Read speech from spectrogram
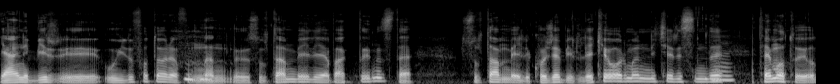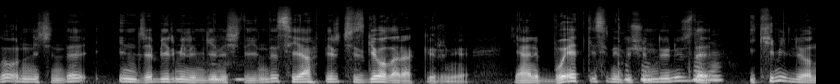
yani bir e, uydu fotoğrafından hı hı. E, Sultanbeyli'ye baktığınızda Sultanbeyli koca bir leke ormanın içerisinde evet. tem otoyolu onun içinde ince bir milim genişliğinde siyah bir çizgi olarak görünüyor. Yani bu etkisini tabii, düşündüğünüzde tabii. 2 milyon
